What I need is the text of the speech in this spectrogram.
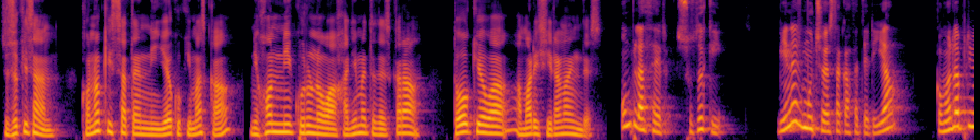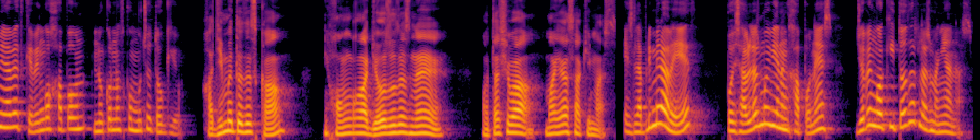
Suzuki-san, kono kissaten ni yoku kimasu ka? Nihon ni kuru no wa hajimete desu kara, Tokyo wa amari shiranai desu. Un placer, Suzuki. ¿Vienes mucho a esta cafetería? Como es la primera vez que vengo a Japón, no conozco mucho Tokio. ¿Es la primera vez? Pues hablas muy bien en japonés. Yo vengo aquí todas las mañanas.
